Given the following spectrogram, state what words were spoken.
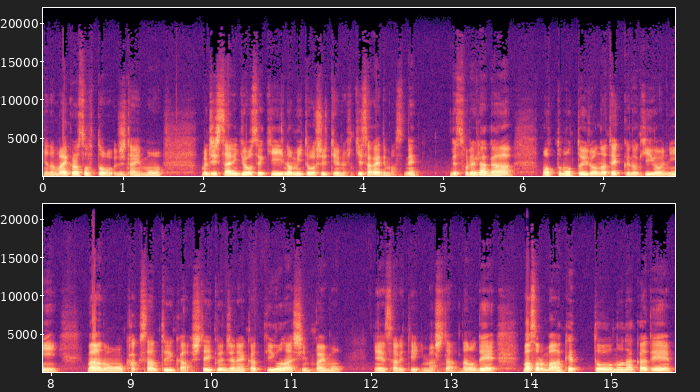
あのマイクロソフト自体も、まあ、実際に業績の見通しっていうのを引き下げてますね。で、それらがもっともっといろんなテックの企業に、まあ、あの、拡散というかしていくんじゃないかっていうような心配も、え、されていました。なので、まあ、そのマーケットの中で、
